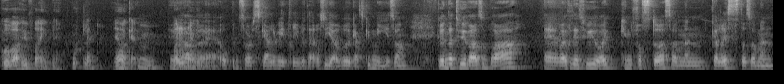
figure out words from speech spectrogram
Hvor var hun fra, egentlig? Brooklyn. Ja, ok. Mm. Hun Har eh, Open Source Gallery driver der, og så gjør hun ganske mye sånn Grunnen til at hun var så bra, eh, var jo fordi at hun òg kunne forstå som en gallerist og som en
